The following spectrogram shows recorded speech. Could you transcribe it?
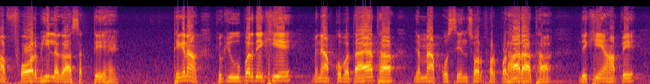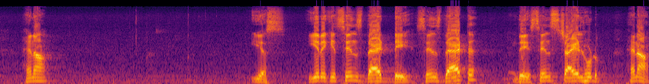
आप फॉर भी लगा सकते हैं। ठीक है ना? क्योंकि ऊपर देखिए मैंने आपको बताया था, जब मैं आपको सिंस और फॉर पढ़ा रहा था, देखिए यहाँ पे, है ना? यस ये देखिए since that day since that day since childhood है ना?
